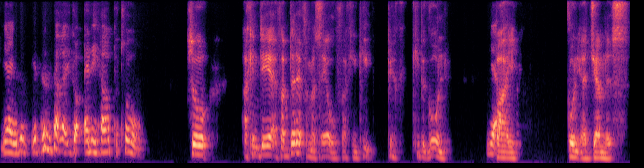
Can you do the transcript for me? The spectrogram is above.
Yeah, it doesn't sound like you got any help at all. So I can do it. If I've done it for myself, I can keep keep it going Yeah. by going to a gym that's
